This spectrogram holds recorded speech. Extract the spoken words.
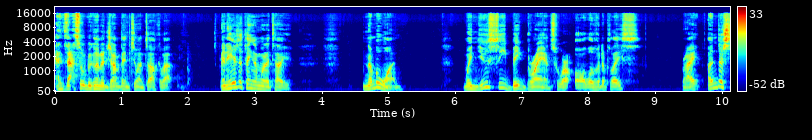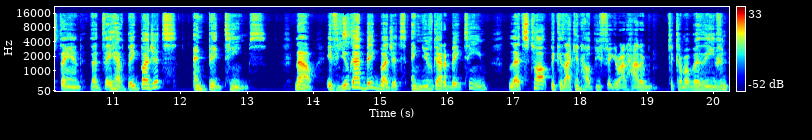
And that's what we're going to jump into and talk about. And here's the thing I'm going to tell you. Number one, when you see big brands who are all over the place, right, understand that they have big budgets and big teams. Now, if you've got big budgets and you've got a big team, let's talk because I can help you figure out how to, to come up with an even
